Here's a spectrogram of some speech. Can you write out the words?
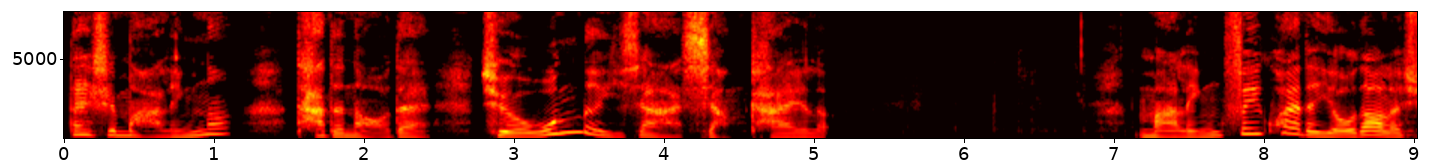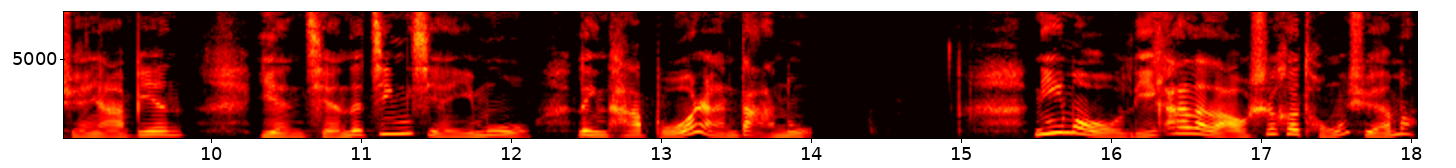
但是马林呢？他的脑袋却“嗡”的一下想开了。马林飞快地游到了悬崖边，眼前的惊险一幕令他勃然大怒。尼莫离开了老师和同学们，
